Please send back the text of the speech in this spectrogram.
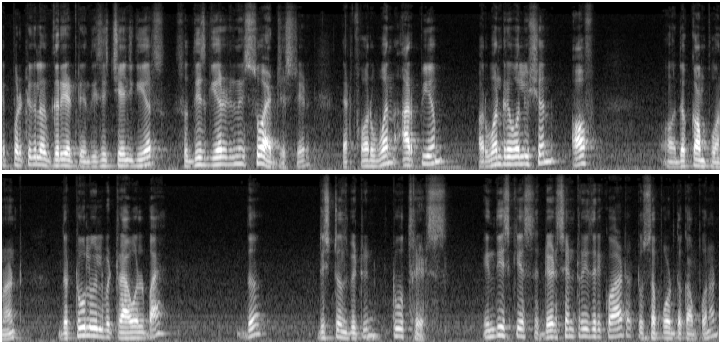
a particular gear train this is change gears. So, this gear train is so adjusted that for 1 rpm or 1 revolution of uh, the component, the tool will be traveled by the distance between two threads. In this case, dead center is required to support the component.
